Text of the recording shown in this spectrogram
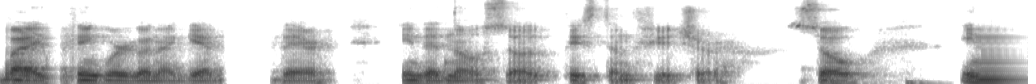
but I think we're going to get there in the no so distant future. So in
